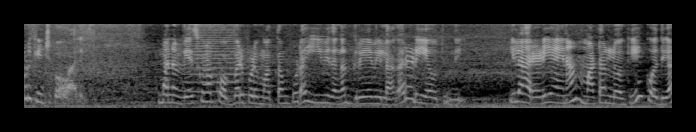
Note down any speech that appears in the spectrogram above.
ఉడికించుకోవాలి. మనం వేసుకున్న కొబ్బరి పొడి మొత్తం కూడా ఈ విధంగా గ్రేవీ లాగా రెడీ అవుతుంది. ఇలా రెడీ అయిన మటన్లోకి కొద్దిగా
